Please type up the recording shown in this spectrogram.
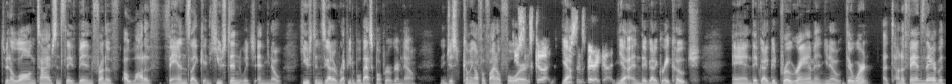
It's been a long time since they've been in front of a lot of fans, like in Houston, which, and you know, Houston's got a reputable basketball program now. They're just coming off a Final Four. Houston's good. Yeah. Houston's very good. Yeah, and they've got a great coach and they've got a good program. And, you know, there weren't a ton of fans there, but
